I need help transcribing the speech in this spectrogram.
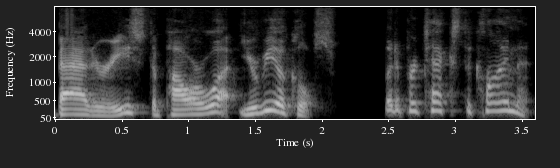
Batteries to power what? Your vehicles. But it protects the climate.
